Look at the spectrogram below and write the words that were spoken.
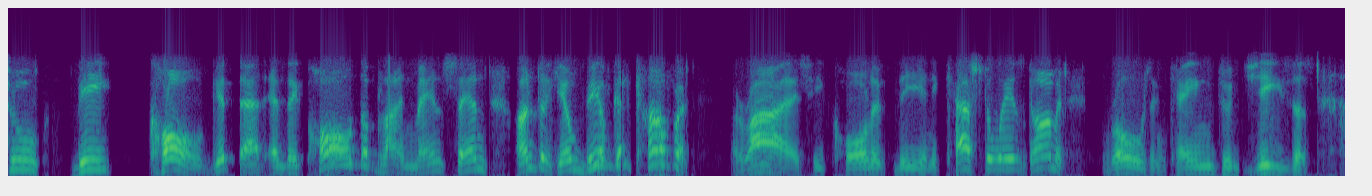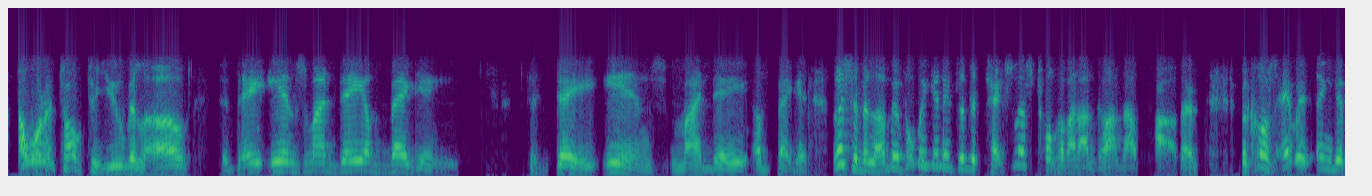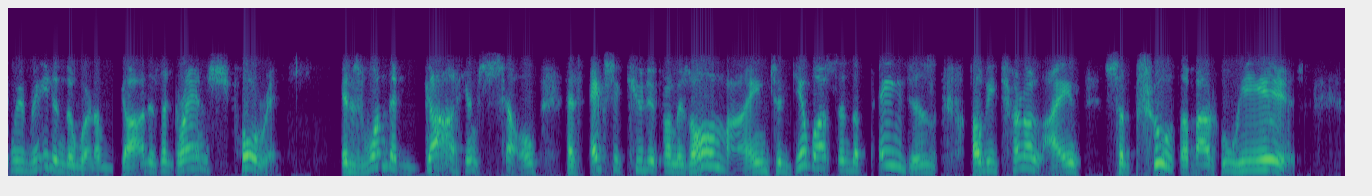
to be called. Get that? And they called the blind man, saying unto him, Be of good comfort. Arise, he calleth thee. And he cast away his garment, rose, and came to Jesus. I want to talk to you, beloved. Today ends my day of begging. Today ends my day of begging. Listen, beloved, before we get into the text, let's talk about our God, our Father, because everything that we read in the Word of God is a grand story. It is one that God Himself has executed from His own mind to give us in the pages of eternal life some truth about who He is.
